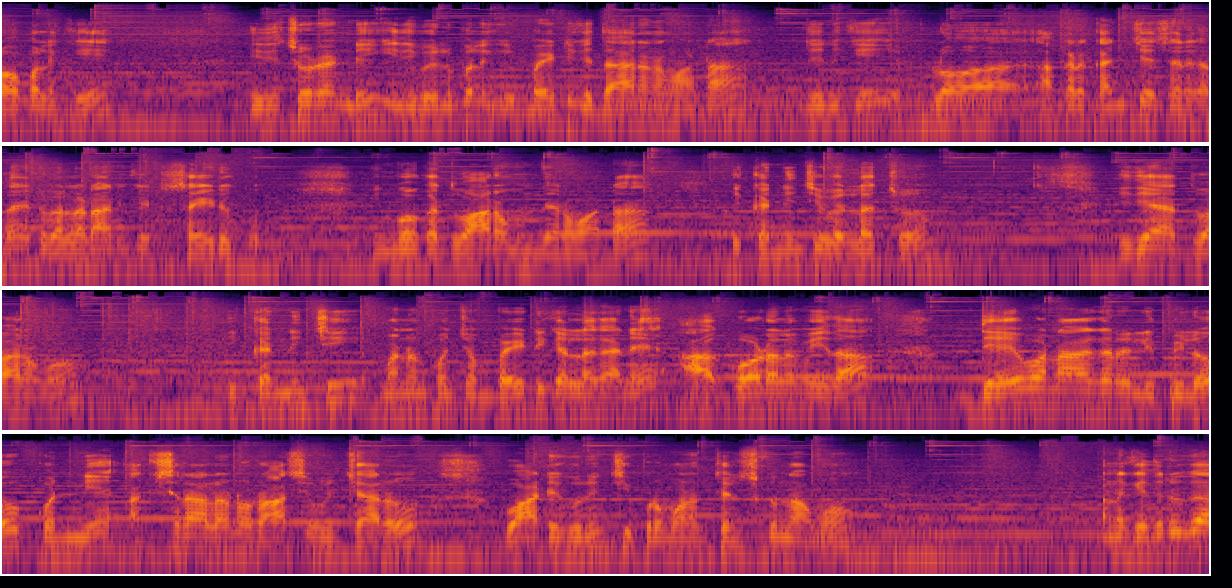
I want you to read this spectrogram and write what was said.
లోపలికి. ఇది చూడండి ఇది వెలుపలికి బయటికి దారి అనమాట దీనికి లో అక్కడ కంచేశారు కదా ఇటు వెళ్ళడానికి ఇటు సైడ్కు ఇంకొక ద్వారం ఉంది అనమాట ఇక్కడి నుంచి వెళ్ళొచ్చు. ఇదే ఆ ద్వారము. ఇక్కడి నుంచి మనం కొంచెం బయటికి వెళ్ళగానే ఆ గోడల మీద దేవనాగర లిపిలో కొన్ని అక్షరాలను రాసి ఉంచారు. వాటి గురించి ఇప్పుడు మనం తెలుసుకుందాము. మనకు ఎదురుగా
